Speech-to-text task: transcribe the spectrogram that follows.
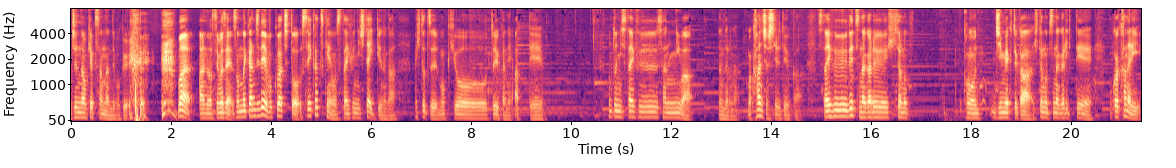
純なお客さんなんで僕。まああのすいません。そんな感じで僕はちょっと生活圏をスタイフにしたいっていうのが一つ目標というかねあって。本当にスタイフさんには何だろうな、まあ、感謝してるというかスタイフでつながる人のこの人脈というか人のつながりって僕はかなり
